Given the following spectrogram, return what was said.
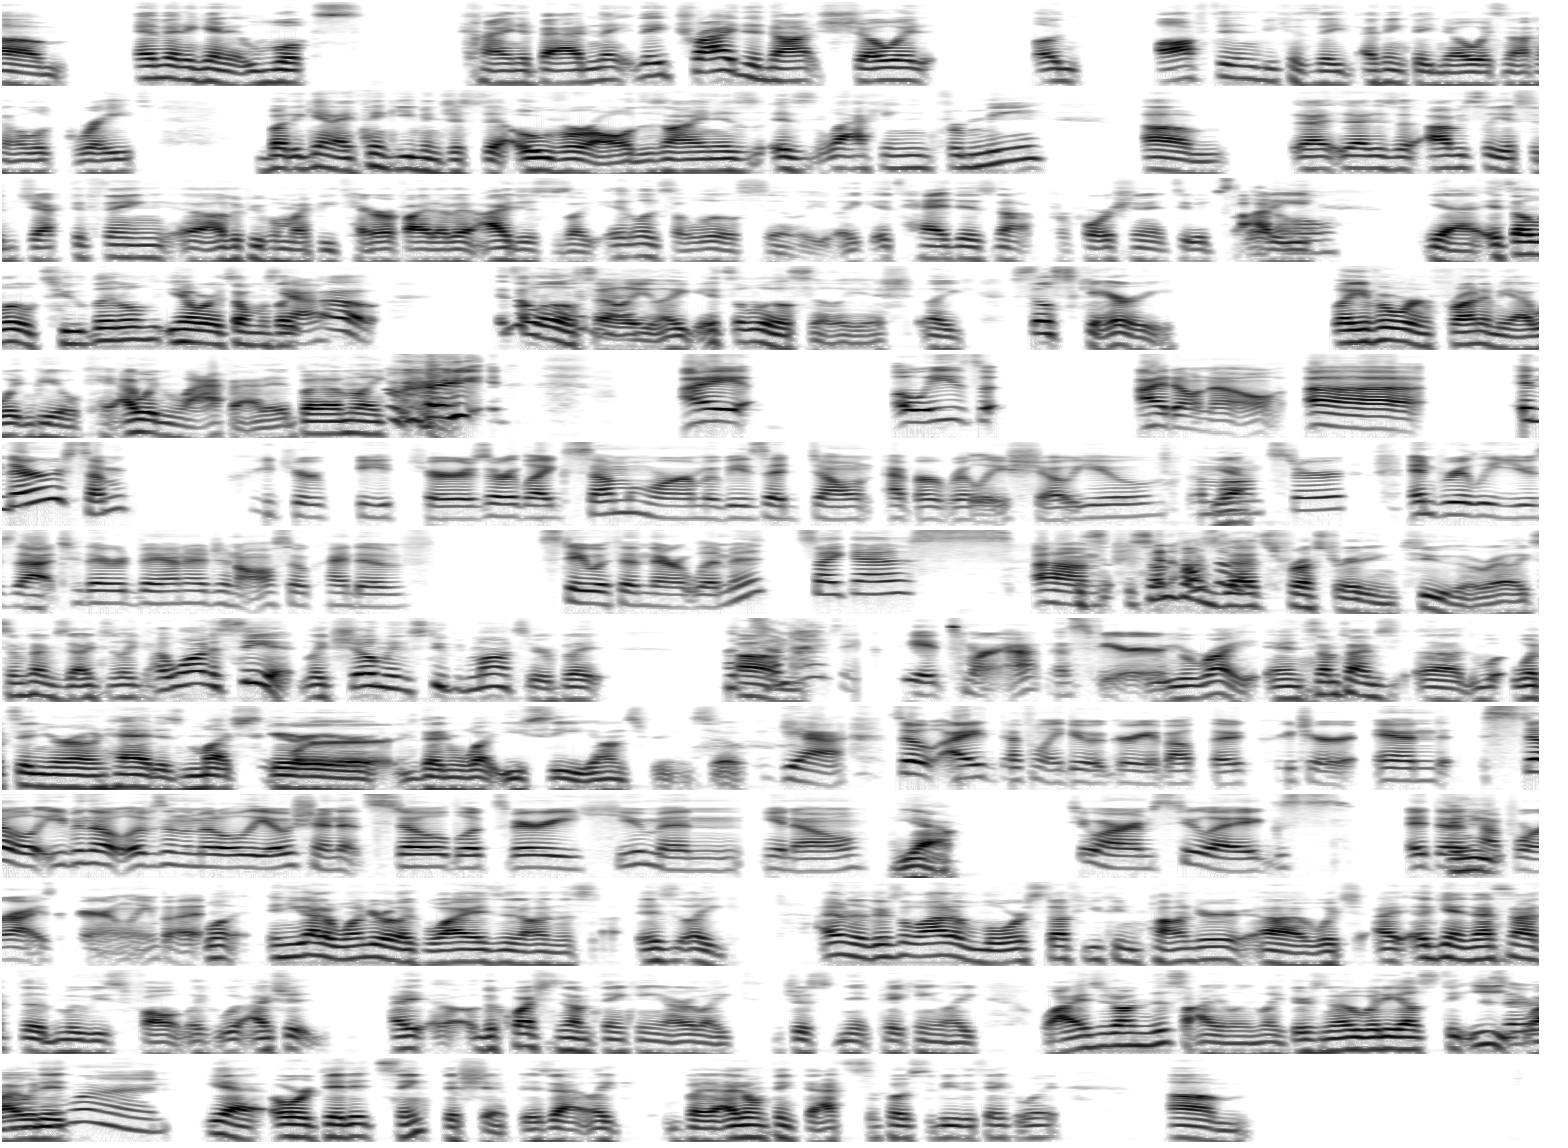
um and then again it looks kind of bad and they they try to not show it uh, often because they i think they know it's not going to look great but again i think even just the overall design is is lacking for me um that, that is a, obviously a subjective thing. Uh, other people might be terrified of it. I just was like, it looks a little silly. Like its head is not proportionate to its body. Little. Yeah, it's a little too little. You know, where it's almost like, Yeah. oh, it's a little Good silly. Like it's a little silly-ish. Like still scary. Like if it were in front of me, I wouldn't be okay. I wouldn't laugh at it. But I'm like, right i always i don't know uh and there are some creature features or like some horror movies that don't ever really show you the Yeah. monster and really use that to their advantage and also kind of stay within their limits i guess um sometimes also- that's frustrating too, though, right? Like sometimes I like I want to see it. Like show me the stupid monster, but but um, sometimes it creates more atmosphere You're right, and sometimes uh, wh- what's in your own head is much scarier Word. than what you see on screen. So Yeah. So I definitely do agree about the creature. And still, even though it lives in the middle of the ocean, it still looks very human, you know. yeah, Two arms, two legs. It does you- have four eyes apparently, but well, and you got to wonder like why is it on this? Is it, like I don't know. There's a lot of lore stuff you can ponder, uh, which I again that's not the movie's fault. Like I should. I, uh, the questions I'm thinking are like just nitpicking, like why is it on this island? Like there's nobody else to eat. Why would it? one? Yeah, or did it sink the ship? Is that like? But I don't think that's supposed to be the takeaway. Um,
